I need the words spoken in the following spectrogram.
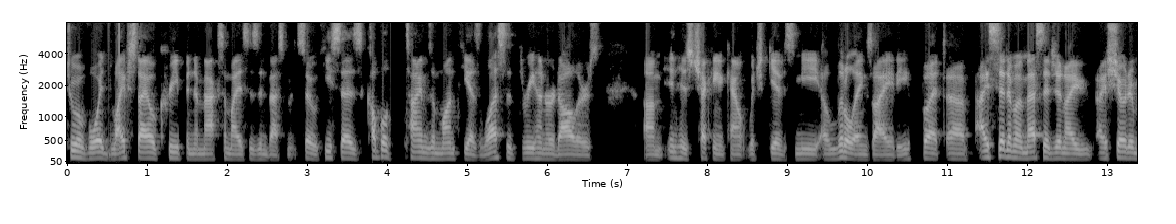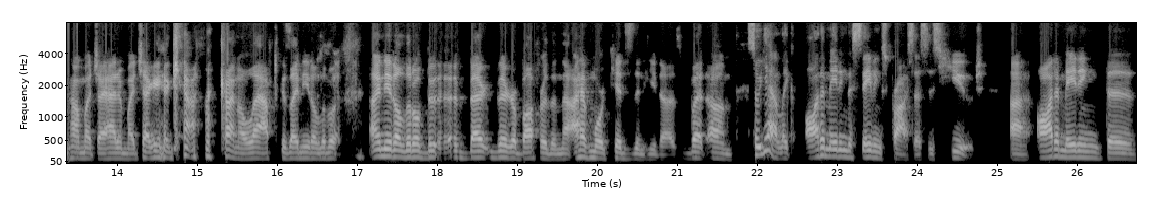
to avoid lifestyle creep and to maximize his investment. So he says a couple times a month he has less than three hundred dollars um, in his checking account, which gives me a little anxiety. But uh, I sent him a message and I I showed him how much I had in my checking account. I kind of laughed because I need a little I need a little bit bigger buffer than that. I have more kids than he does. But um, so yeah, like automating the savings process is huge. Uh, automating the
